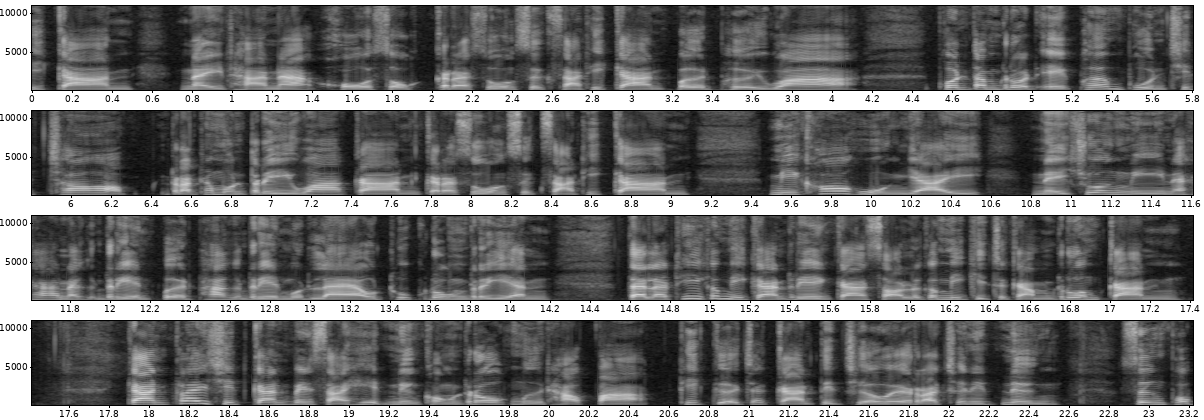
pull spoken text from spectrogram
ธิการ ในฐานะโฆษกกระทรวงศึกษาธิการเปิดเผยว่าพลตำรวจเอกเพิ่มพูนชิดชอบ รัฐมนตรีว่าการกระทรวงศึกษาธิการ มีข้อห่วงใยในช่วงนี้นะคะ นักเรียนเปิดภาคเรียนหมดแล้วทุกโรงเรียน แต่ละที่ก็มีการเรียนการสอนแล้วก็มีกิจกรรมร่วมกัน การใกล้ชิดกันเป็นสาเหตุหนึ่งของโรคมือเท้าปาก ที่เกิดจากการติดเชื้อไวรัสชนิดหนึ่ง ซึ่งพบ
